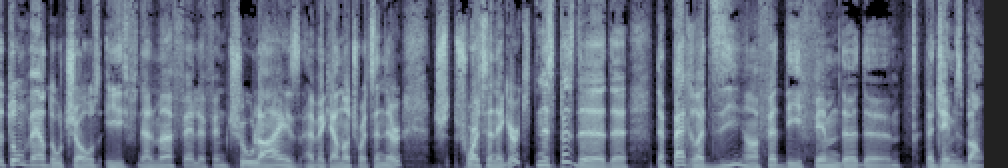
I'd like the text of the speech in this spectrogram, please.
tourne vers d'autres choses et finalement fait le film True Lies avec Arnold Schwarzenegger, Sch- Schwarzenegger qui est une espèce de parodie, en fait, des films de, de, de James Bond.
